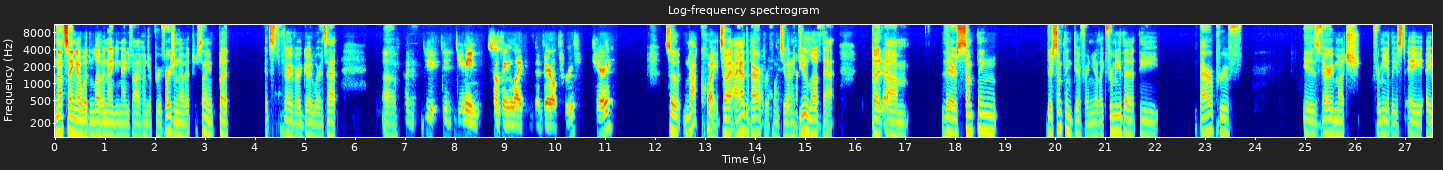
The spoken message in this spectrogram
not saying I wouldn't love a 1995 100 proof version of it, just saying, but it's very very good where it's at. Uh, uh, do you do, do you mean something like the barrel proof cherry? So not quite. So I, I have the barrel proof one too, and I do love that. But okay. um, there's something there's something different. You know, like for me, the the barrel proof is very much for me at least a a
